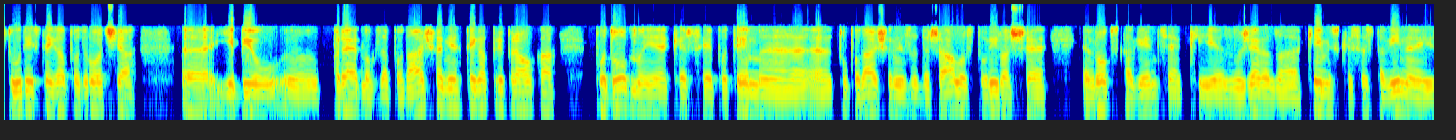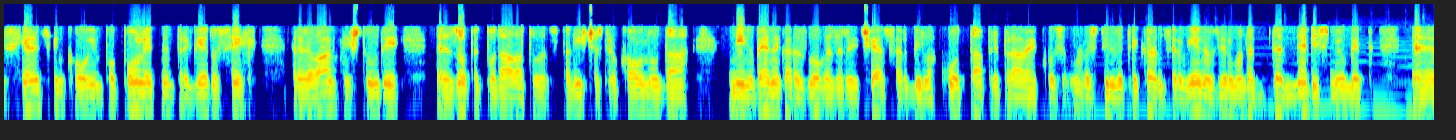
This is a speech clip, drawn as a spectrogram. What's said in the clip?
študij z tega področja, eh, je bil eh, predlog za podaljšanje tega pripravka. Podobno je, ker se je potem eh, to podaljšanje zadržalo, storila še Evropska agencija, ki je zložena za kemijske sestavine iz Helsinkov in po polletnem pregledu vseh relevantnih študij zopet podala to stališče strokovno, da ni nobenega razloga, zaradi česar bi lahko ta pripravek uvrstili v te kancerogene oziroma da, da ne bi smel imeti eh,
